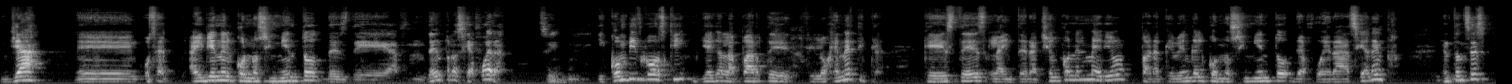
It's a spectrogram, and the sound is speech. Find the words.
Ya, eh, o sea, ahí viene el conocimiento desde dentro hacia afuera, ¿sí? Y con Vygotsky llega la parte filogenética, que este es la interacción con el medio para que venga el conocimiento de afuera hacia adentro. Entonces,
